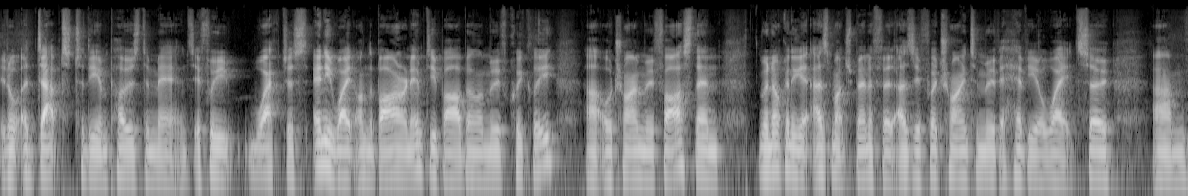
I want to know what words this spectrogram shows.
it'll adapt to the imposed demands. If we whack just any weight on the bar, an empty barbell, and move quickly uh, or try and move fast, then we're not going to get as much benefit as if we're trying to move a heavier weight. So um,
